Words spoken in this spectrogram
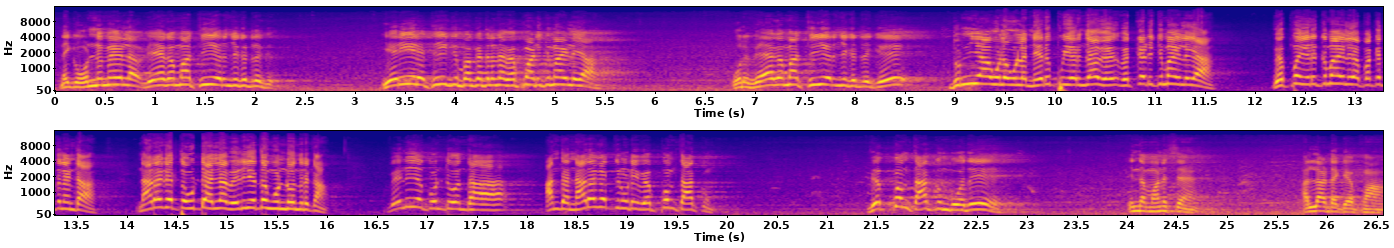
இன்னைக்கு ஒன்றுமே இல்லை வேகமாக தீ எரிஞ்சுக்கிட்டு இருக்கு. எரியிற தீக்கு பக்கத்தில் தான் வெப்பம் அடிக்குமா இல்லையா? ஒரு வேகமாக தீ எரிஞ்சுக்கிட்டு இருக்கு. துன்யாவில் உள்ள நெருப்பு எரிஞ்சால் வெ வெக்கடிக்குமா இல்லையா? வெப்பம் இருக்குமா இல்லையா பக்கத்துலண்டா நரகத்தை விட்டு எல்லாம் வெளியே தான் கொண்டு வந்திருக்கான். வெளியே கொண்டு வந்தால் அந்த நரகத்தினுடைய வெப்பம் தாக்கும். வெப்பம் தாக்கும்போது இந்த மனுஷன் அல்லாட்ட கேட்பான்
